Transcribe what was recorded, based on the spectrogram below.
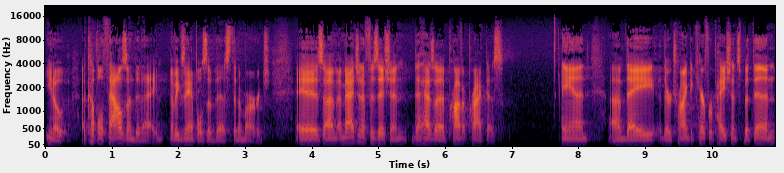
you know a couple thousand today of examples of this that emerge is um, imagine a physician that has a private practice and um, they they're trying to care for patients but then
